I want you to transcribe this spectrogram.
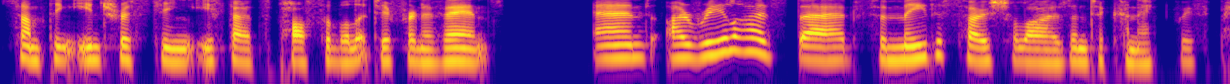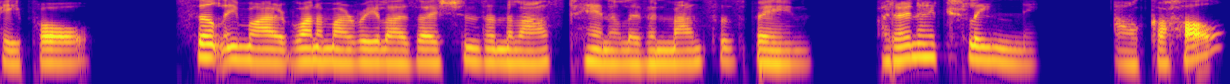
something interesting if that's possible at different events. And I realized that for me to socialize and to connect with people, certainly my one of my realizations in the last 10, 11 months has been I don't actually need alcohol.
